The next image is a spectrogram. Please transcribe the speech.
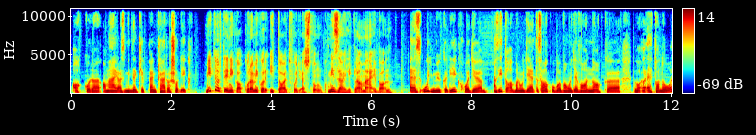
akkor a, a mája az mindenképpen károsodik. Mi történik akkor, amikor italt fogyasztunk? Mi zajlik le a májban? Ez úgy működik, hogy az italban ugye, hát az alkoholban ugye vannak etanol,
